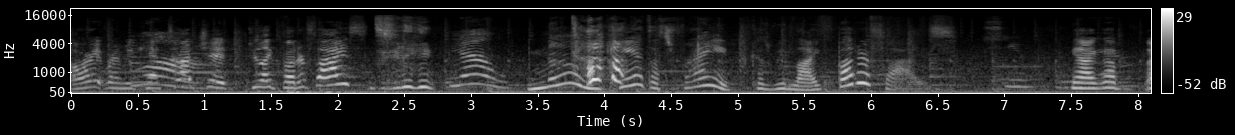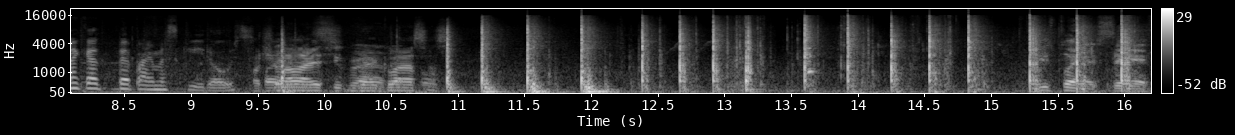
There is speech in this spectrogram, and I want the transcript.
All right, Remi, you can't touch it. Do you like butterflies? No. no, you can't. That's right, because we like butterflies. Yeah, I got I got bit by mosquitoes. Watch your eyes. Super Wear glasses. He's playing it safe.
